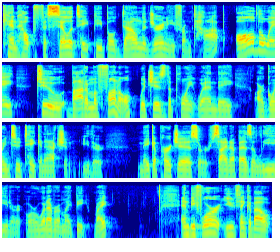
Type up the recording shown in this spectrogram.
can help facilitate people down the journey from top all the way to bottom of funnel, which is the point when they are going to take an action, either make a purchase or sign up as a lead or, or whatever it might be, right? And before you think about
